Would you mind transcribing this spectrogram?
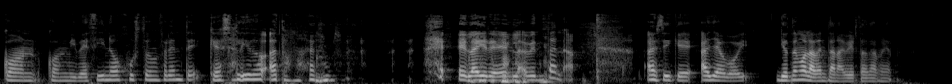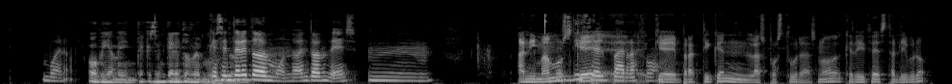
con, con mi vecino justo enfrente que ha salido a tomar el aire en la ventana. Así que allá voy. Yo tengo la ventana abierta también. Bueno, Obviamente, que se entere todo el mundo. que se entere todo el mundo. Entonces, mm, Animamos Dice que, el párrafo. eh, que practiquen las posturas, ¿no? Que dice este libro.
